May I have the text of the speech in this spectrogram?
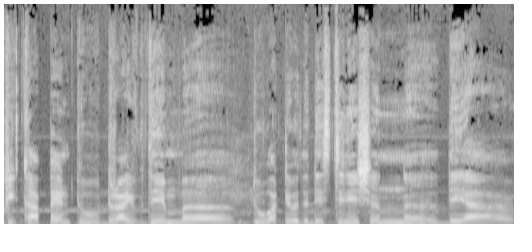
pick up and to drive them uh, to whatever the destination uh, they are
